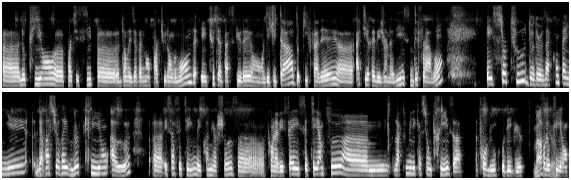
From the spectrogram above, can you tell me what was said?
Euh, nos clients euh, participent dans les événements partout dans le monde et tout est basculé en digital, donc il fallait attirer les journalistes différemment et surtout de les accompagner, de rassurer leurs clients à eux. Euh, et ça, c'était une des premières choses euh, qu'on avait fait. C'était un peu euh, la communication crise pour nous au début, pour nos clients.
